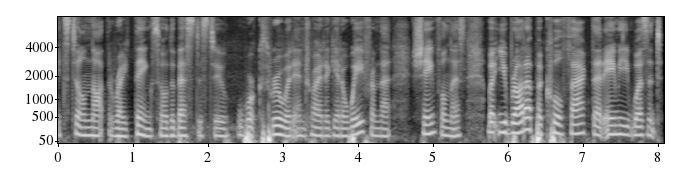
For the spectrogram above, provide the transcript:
it's still not the right thing. So the best is to work through it and try to get away from that shamefulness. But you brought up a cool fact that Amy wasn't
